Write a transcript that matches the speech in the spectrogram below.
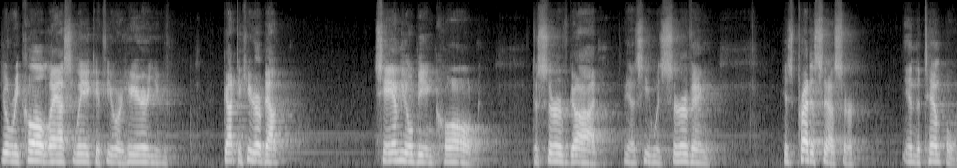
You'll recall last week, if you were here, you got to hear about Samuel being called to serve God as he was serving his predecessor in the temple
